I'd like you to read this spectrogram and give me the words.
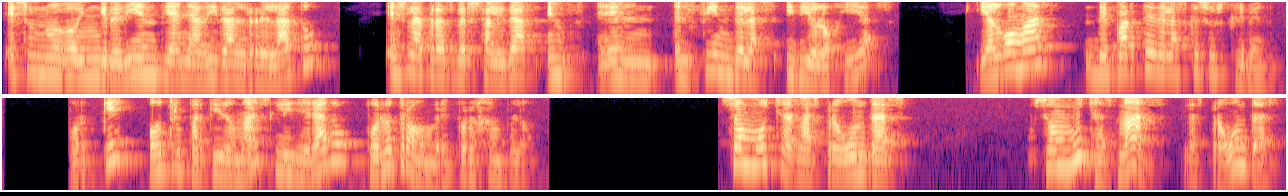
¿Es un nuevo ingrediente añadir al relato? ¿Es la transversalidad en, el fin de las ideologías? Y algo más de parte de las que suscriben. ¿Por qué otro partido más liderado por otro hombre, por ejemplo? Son muchas las preguntas, son muchas más las preguntas,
